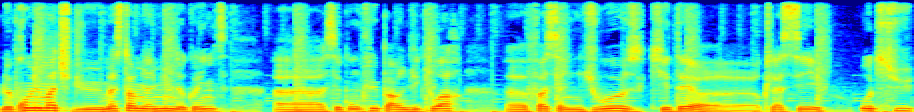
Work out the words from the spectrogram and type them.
Le premier match du Master Miami de Collins euh, conclu par une victoire euh, face à une joueuse qui était classée au-dessus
